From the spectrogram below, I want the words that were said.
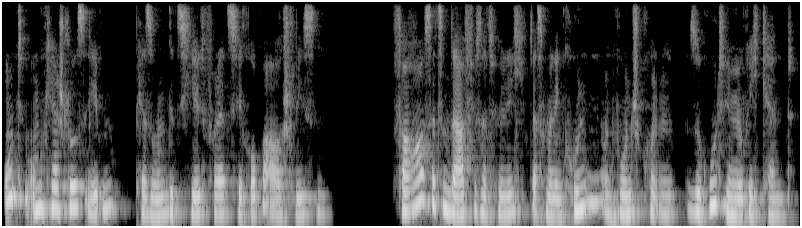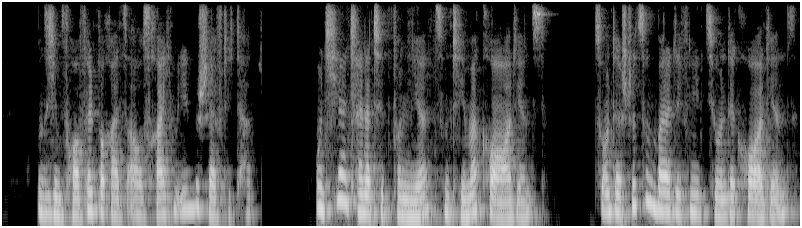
und im Umkehrschluss eben Personen gezielt vor der Zielgruppe ausschließen. Voraussetzung dafür ist natürlich, dass man den Kunden und Wunschkunden so gut wie möglich kennt und sich im Vorfeld bereits ausreichend mit ihnen beschäftigt hat. Und hier ein kleiner Tipp von mir zum Thema Core Audience. Zur Unterstützung bei der Definition der Core Audience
